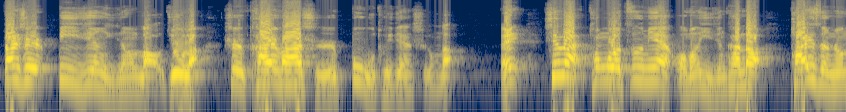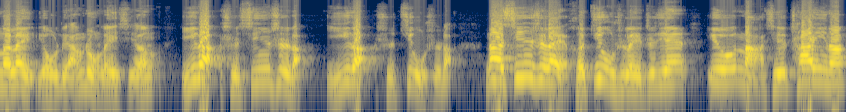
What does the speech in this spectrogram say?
但是毕竟已经老旧了，是开发时不推荐使用的。哎，现在通过字面，我们已经看到 Python 中的类有两种类型，一个是新式的，一个是旧式的。那新式类和旧式类之间又有哪些差异呢？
